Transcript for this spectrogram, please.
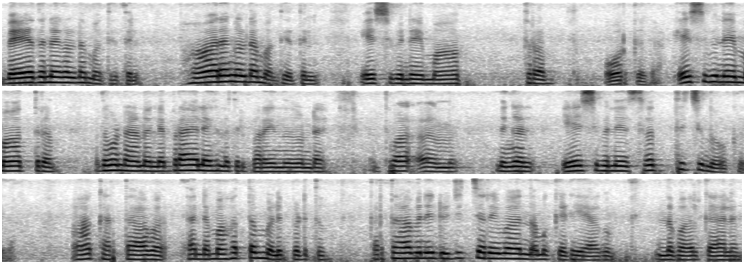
വേദനകളുടെ മധ്യത്തിൽ ഭാരങ്ങളുടെ മധ്യത്തിൽ യേശുവിനെ മാത്രം ഓർക്കുക. യേശുവിനെ മാത്രം അതുകൊണ്ടാണ് ലബ്രായ ലേഖനത്തിൽ പറയുന്നതുകൊണ്ട് കൊണ്ട് നിങ്ങൾ യേശുവിനെ ശ്രദ്ധിച്ചു നോക്കുക. ആ കർത്താവ് തന്റെ മഹത്വം വെളിപ്പെടുത്തും. കർത്താവിനെ രുചിച്ചറിയുവാൻ നമുക്കിടയാകും ഇന്ന് പകൽക്കാലം.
